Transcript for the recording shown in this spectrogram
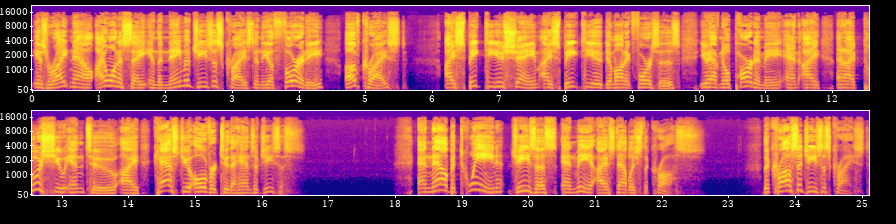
is right now, I want to say, in the name of Jesus Christ, in the authority of Christ, I speak to you shame. I speak to you demonic forces. You have no part in me, and I and I push you into. I cast you over to the hands of Jesus. And now between Jesus and me, I establish the cross, the cross of Jesus Christ,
